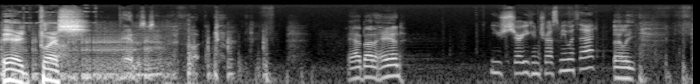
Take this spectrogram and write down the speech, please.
Big push. Damn, this is heavier than I thought. hey, how about a hand? You sure you can trust me with that? Ellie.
